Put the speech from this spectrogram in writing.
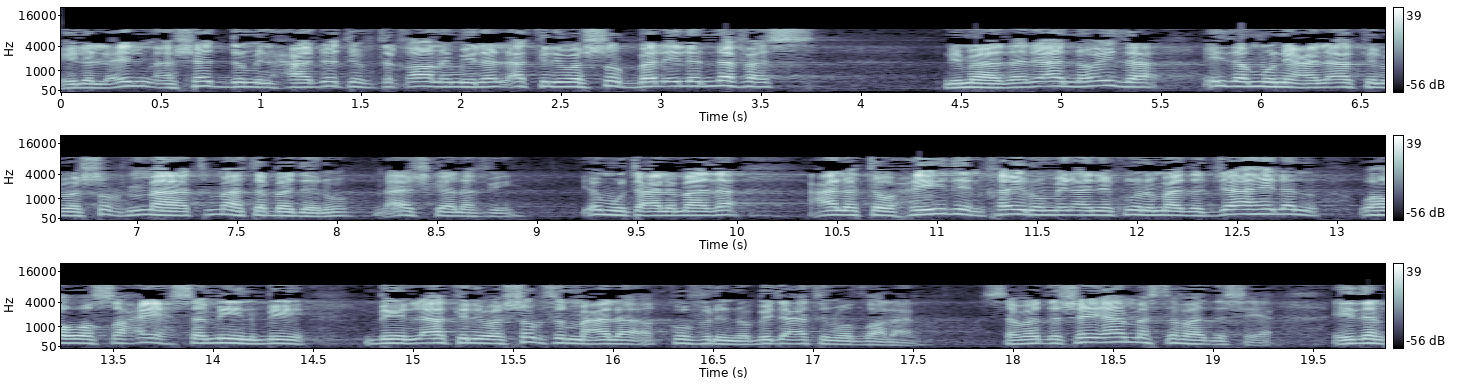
إلى العلم أشد من حاجتهم افتقارهم إلى الأكل والشرب بل إلى النفس. لماذا؟ لأنه إذا إذا منع الأكل والشرب مات مات بدنه لا إشكال فيه. يموت على ماذا؟ على توحيد خير من أن يكون ماذا جاهلا وهو صحيح سمين بالأكل والشرب ثم على كفر وبدعة وضلال استفاد شيئا ما استفاد شيئا. اذا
